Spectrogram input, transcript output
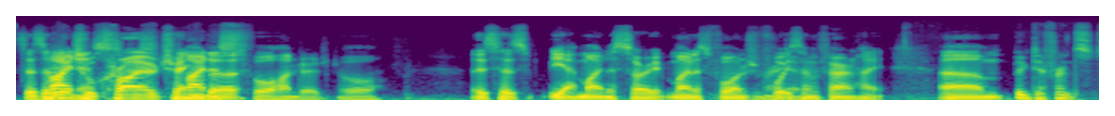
So there's a literal cryo chamber. minus 400 or It says, yeah, minus, sorry, minus 447 Fahrenheit. Um, Big difference.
